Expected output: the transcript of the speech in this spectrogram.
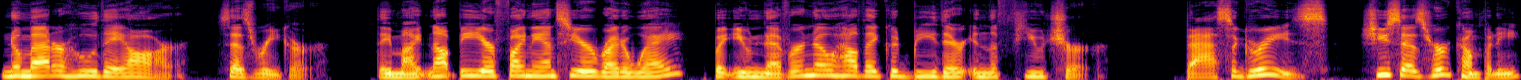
no matter who they are, says Rieger. They might not be your financier right away, but you never know how they could be there in the future. Bass agrees. She says her company,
